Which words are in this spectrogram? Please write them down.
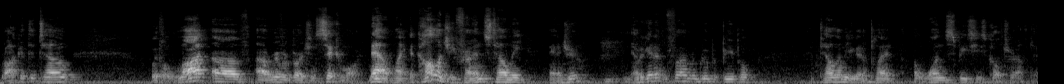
rock at the toe, with a lot of uh, river birch and sycamore. Now, my ecology friends tell me, Andrew, never get up in front of a group of people and tell them you're going to plant a one species culture out there.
